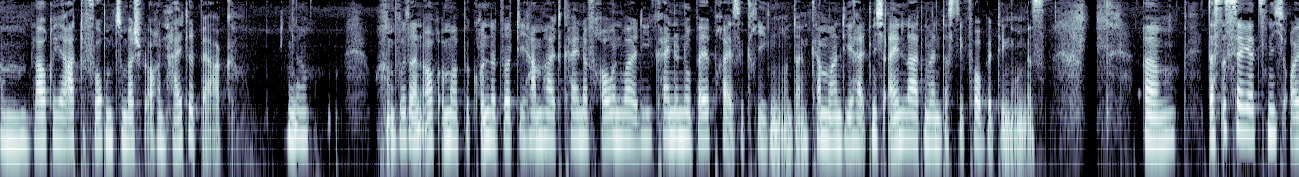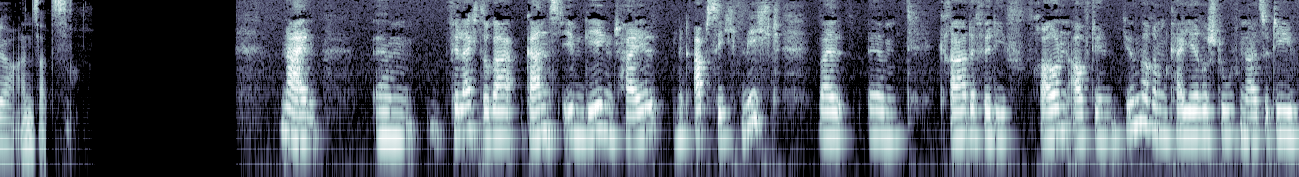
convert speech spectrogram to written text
ähm, Laureateforum zum Beispiel auch in Heidelberg. Ne? wo dann auch immer begründet wird, die haben halt keine Frauen, weil die keine Nobelpreise kriegen. Und dann kann man die halt nicht einladen, wenn das die Vorbedingung ist. Ähm, das ist ja jetzt nicht euer Ansatz. Nein, ähm, vielleicht sogar ganz im Gegenteil, mit Absicht nicht, weil ähm, gerade für die Frauen auf den jüngeren Karrierestufen, also die,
